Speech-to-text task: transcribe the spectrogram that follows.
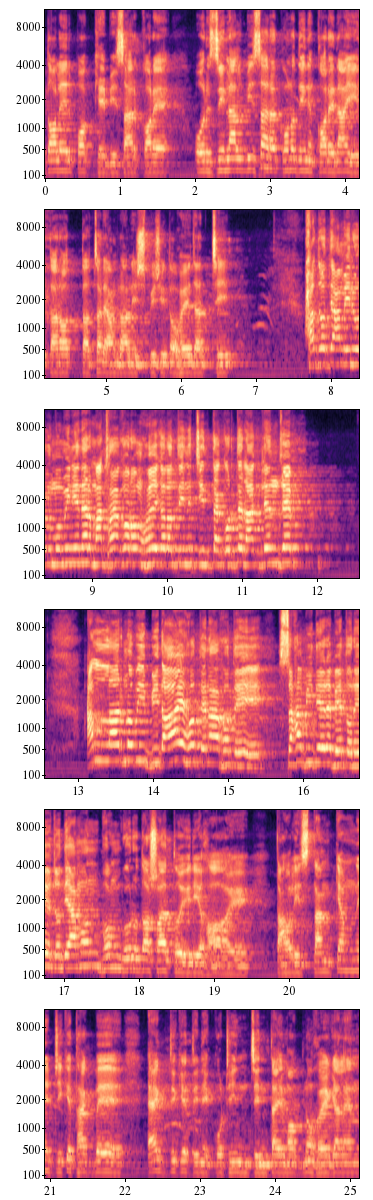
দলের পক্ষে বিচার করে। অরিজিনাল বিচার কোনোদিন করে নাই, তার অত্যাচারে আমরা নিষ্পেষিত হয়ে যাচ্ছি। হাজরতে আমিরুল মুমিনের মাথা গরম হয়ে গেল। তিনি চিন্তা করতে লাগলেন যে আল্লাহর নবী বিদায় হতে না হতে সাহাবিদের ভেতরে যদি এমন ভঙ্গুর দশা তৈরি হয়, তাহলে ইসলাম কেমনে টিকে থাকবে? একদিকে তিনি কঠিন চিন্তায় মগ্ন হয়ে গেলেন,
